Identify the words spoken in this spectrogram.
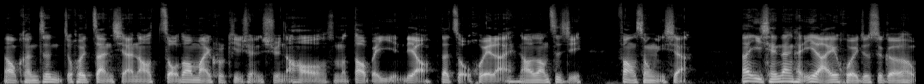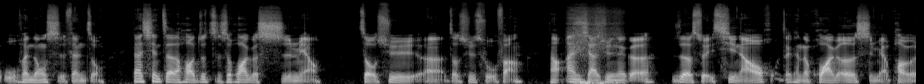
然后可能真就会站起来，然后走到 micro kitchen 去，然后什么倒杯饮料，再走回来，然后让自己放松一下。那以前那可能一来一回就是个五分钟、十分钟，但现在的话就只是花个十秒。走去呃，走去厨房，然后按下去那个热水器，然后再可能花个二十秒泡个，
